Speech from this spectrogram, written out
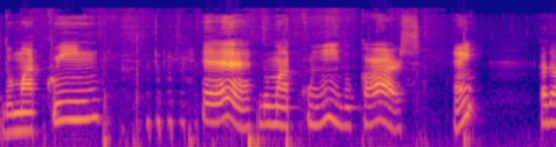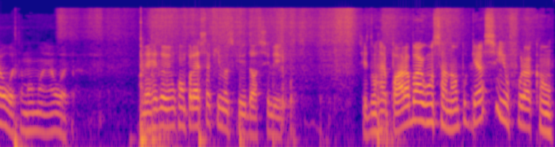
Do McQueen. É, do McQueen, do Cars. Hein? Cadê a outra, mamãe? A outra. Nós resolvemos comprar essa aqui, meus queridos. Ó, se liga. Vocês não reparam a bagunça não, porque é assim o furacão.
